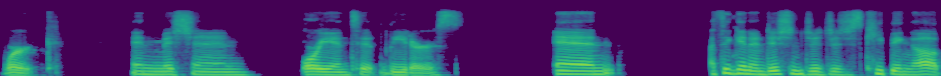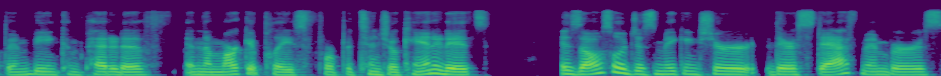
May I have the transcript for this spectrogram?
work and mission oriented leaders. And I think, in addition to just keeping up and being competitive in the marketplace for potential candidates, is also just making sure their staff members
